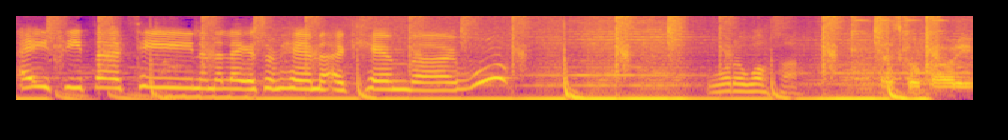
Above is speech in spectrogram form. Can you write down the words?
AC13 and the latest from him, Akimbo. Woo! What a whopper. Let's go party.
